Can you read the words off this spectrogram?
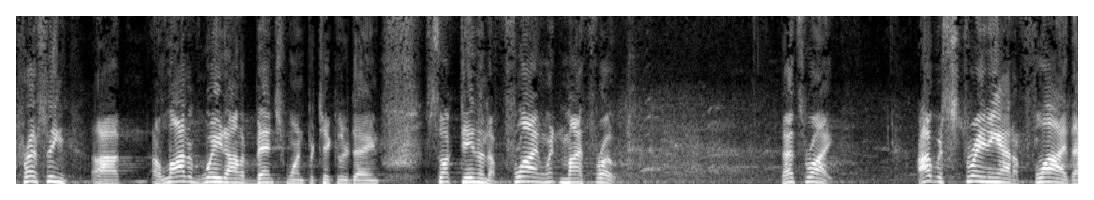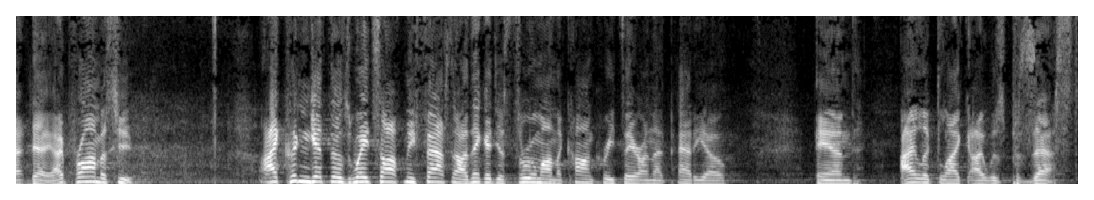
pressing uh, a lot of weight on a bench one particular day and sucked in, and a fly went in my throat. That's right. I was straining out a fly that day, I promise you. I couldn't get those weights off me fast enough. I think I just threw them on the concrete there on that patio. And I looked like I was possessed.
